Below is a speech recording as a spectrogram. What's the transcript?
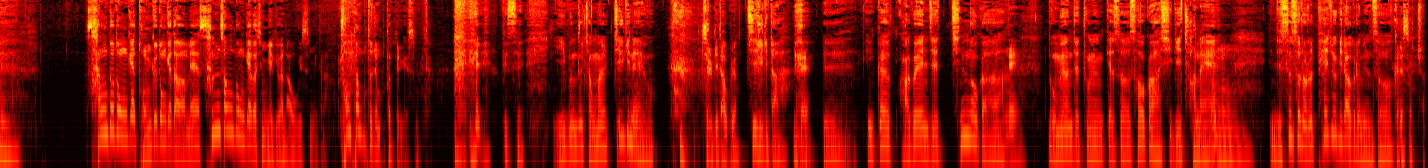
예. 상도동계, 동교동계 다음에 삼성동계가 지금 얘기가 나오고 있습니다. 총평부터 좀 부탁드리겠습니다. 글쎄 이분들 정말 찔기네요. 즐기다고요? 찔기다. 네. 예. 그러니까 과거에 이제 친노가 네. 노무현 대통령께서 서거하시기 전에 음, 이제 스스로를 패족이라 그러면서 그랬었죠.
